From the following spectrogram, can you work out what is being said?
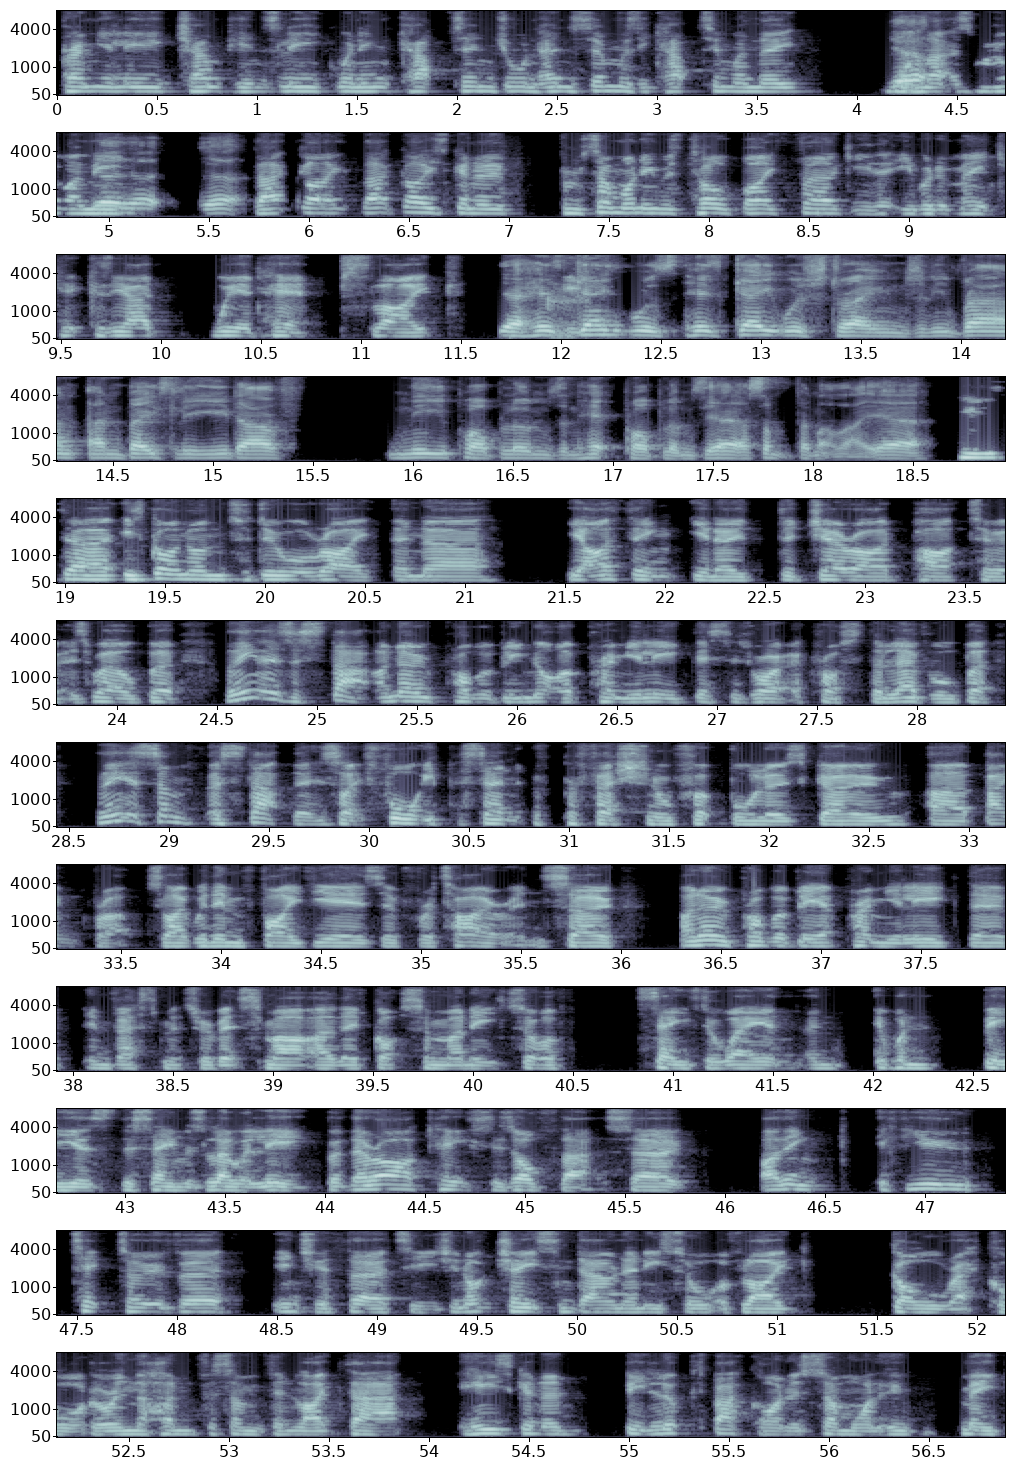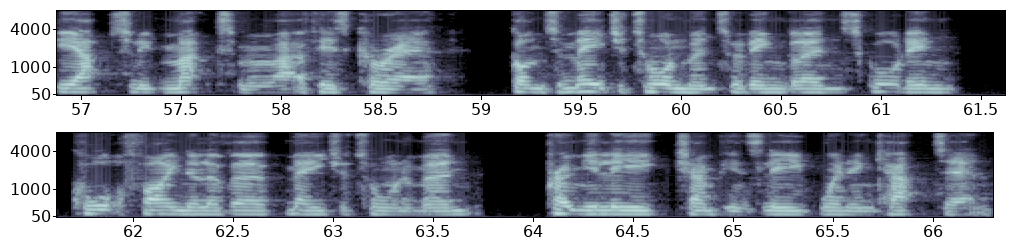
Premier League, Champions League winning captain, Jordan Henderson. Was he captain when they yeah. won that as well? I mean, yeah, yeah, that guy, that guy's gonna from someone who was told by Fergie that he wouldn't make it because he had weird hips. Like, yeah, his he, gait was his gait was strange, and he ran and basically he'd have knee problems and hip problems. Yeah, something like that. Yeah, he's uh, he's gone on to do all right, and uh, yeah, I think you know the Gerrard part to it as well. But I think there's a stat. I know probably not a Premier League. This is right across the level, but I think it's some a stat that it's like forty percent of professional footballers go uh, bankrupt, like within five years of retiring. So I know probably at Premier League the investments are a bit smarter. They've got some money sort of saved away, and, and it wouldn't be as the same as lower league. But there are cases of that. So I think if you tipped over into your thirties, you're not chasing down any sort of like goal record or in the hunt for something like that, he's going to be looked back on as someone who made the absolute maximum out of his career, gone to major tournaments with England, scored in quarter final of a major tournament, Premier League, Champions League winning captain.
